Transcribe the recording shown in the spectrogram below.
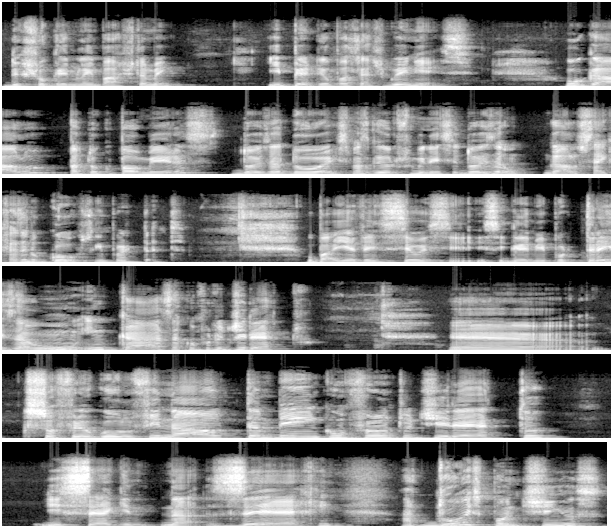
deixou o Grêmio lá embaixo também, e perdeu para o Atlético Goianiense. O Galo patou com o Palmeiras 2 a 2 mas ganhou do Fluminense 2 a 1 O Galo segue fazendo gols, importante. O Bahia venceu esse, esse Grêmio por 3 a 1 em casa, confronto direto. É, sofreu gol no final, também em confronto direto e segue na ZR a dois pontinhos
